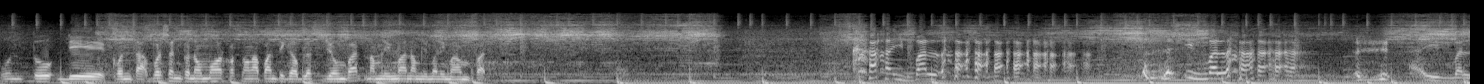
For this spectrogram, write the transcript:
untuk di kontak person ke nomor 081374 656554 ibal ibal ibal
